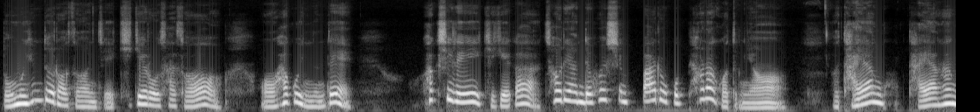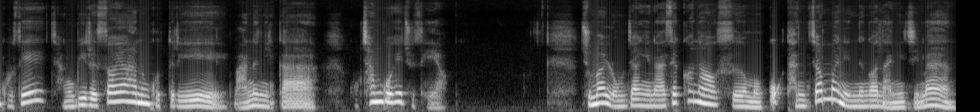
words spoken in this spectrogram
너무 힘들어서 이제 기계로 사서 어, 하고 있는데 확실히 기계가 처리하는데 훨씬 빠르고 편하거든요. 어, 다양, 다양한 곳에 장비를 써야 하는 곳들이 많으니까 꼭 참고해 주세요. 주말 농장이나 세컨하우스 뭐 꼭 단점만 있는 건 아니지만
